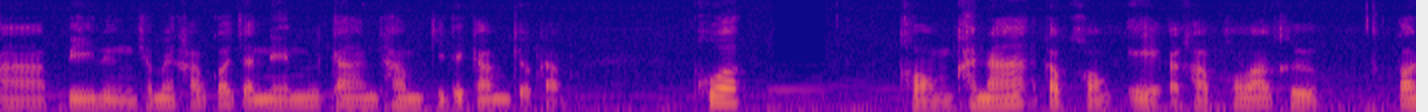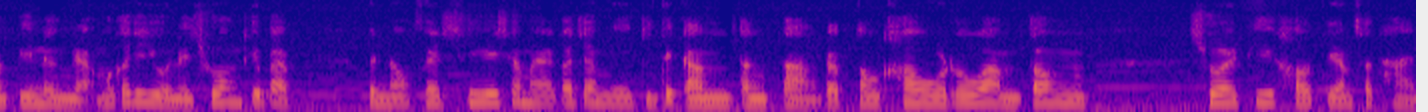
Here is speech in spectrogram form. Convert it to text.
อ่าปีหนึ่งใช่ไหมครับ ก็จะเน้นการทำกิจกรรมเกี่ยวกับพวกของคณะกับของเอกอะครับ เพราะว่าคือตอนปีหนึ่งเนี่ยมันก็จะอยู่ในช่วงที่แบบเป็นน้องเฟชชี่ใช่ไหมก็จะมีกิจกรรมต่างๆ แบบต้องเข้าร่วมต้องช่วยพี่เขาเตรียมสถาน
